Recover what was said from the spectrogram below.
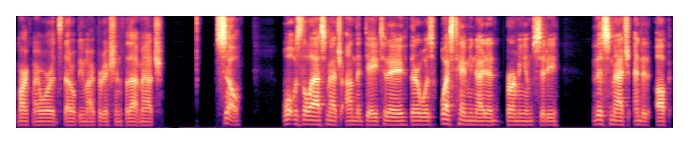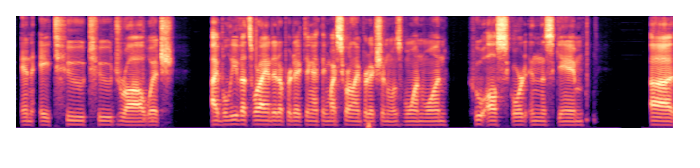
mark my words, that'll be my prediction for that match. So, what was the last match on the day today? There was West Ham United, Birmingham City. This match ended up in a 2 2 draw, which I believe that's what I ended up predicting. I think my scoreline prediction was 1 1. Who all scored in this game? Uh,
